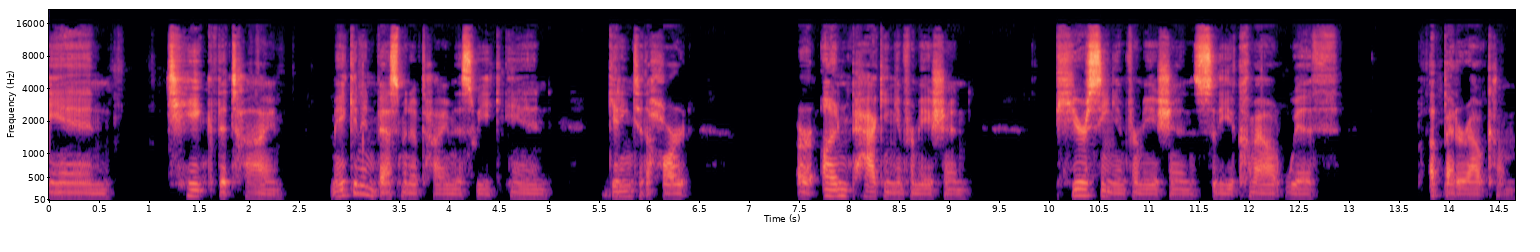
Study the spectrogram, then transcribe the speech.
and take the time, make an investment of time this week in getting to the heart or unpacking information, piercing information so that you come out with a better outcome.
